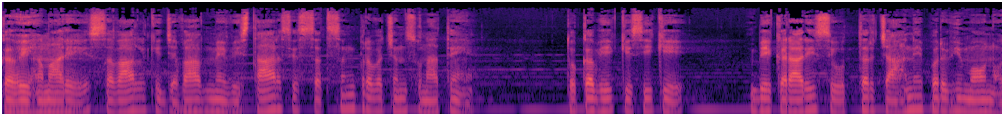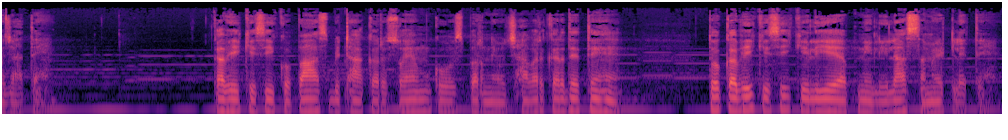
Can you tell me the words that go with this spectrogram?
कभी हमारे सवाल के जवाब में विस्तार से सत्संग प्रवचन सुनाते हैं तो कभी किसी के बेकरारी से उत्तर चाहने पर भी मौन हो जाते हैं। कभी किसी को पास बिठाकर स्वयं को उस पर न्यौछावर कर देते हैं तो कभी किसी के लिए अपनी लीला समेट लेते हैं।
